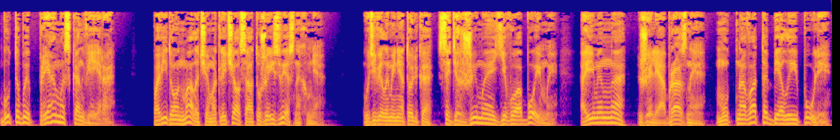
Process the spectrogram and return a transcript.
будто бы прямо с конвейера. По виду он мало чем отличался от уже известных мне. Удивило меня только содержимое его обоймы, а именно желеобразные, мутновато-белые пули.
